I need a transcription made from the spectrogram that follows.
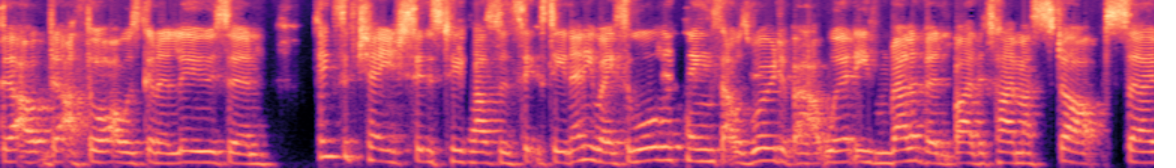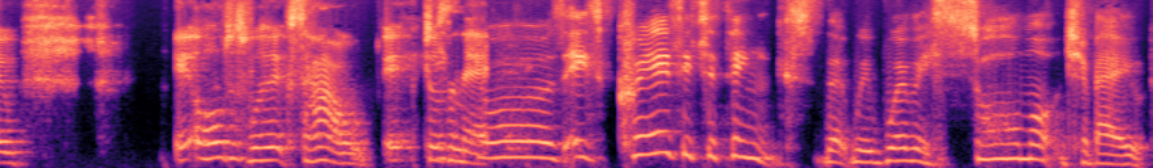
that I, that I thought I was going to lose. And things have changed since 2016 anyway. So all the things that I was worried about weren't even relevant by the time I stopped. So it all just works out, it doesn't it? it? It's crazy to think that we worry so much about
